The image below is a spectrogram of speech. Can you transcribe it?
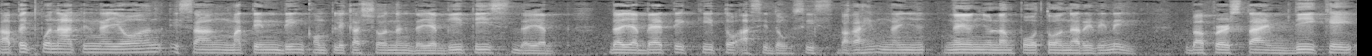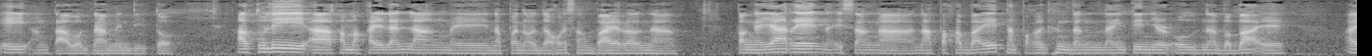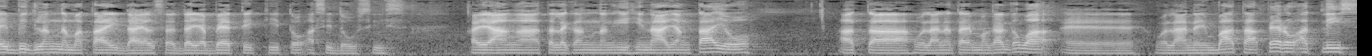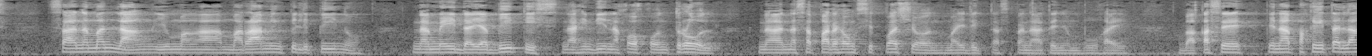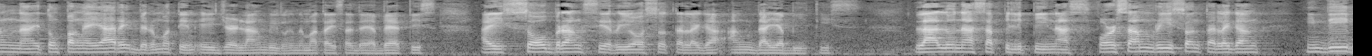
Topic po natin ngayon, isang matinding komplikasyon ng diabetes, dia- diabetic ketoacidosis. Baka ngayon, ngayon nyo lang po to naririnig. Diba, first time, DKA ang tawag namin dito. Actually, ah, kamakailan lang may napanood ako isang viral na pangyayari na isang ah, napakabait, napakagandang 19-year-old na babae ay biglang namatay dahil sa diabetic ketoacidosis. Kaya nga talagang nanghihinayang tayo at ah, wala na tayong magagawa, eh, wala na yung bata. Pero at least, sana man lang yung mga maraming Pilipino na may diabetes na hindi nako-control, na nasa parehong sitwasyon, mailigtas pa natin yung buhay. Diba? Kasi pinapakita lang na itong pangyayari, biro mo, teenager lang, biglang namatay sa diabetes, ay sobrang seryoso talaga ang diabetes lalo na sa Pilipinas. For some reason talagang hindi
